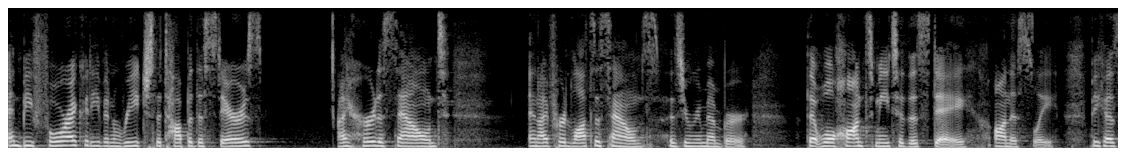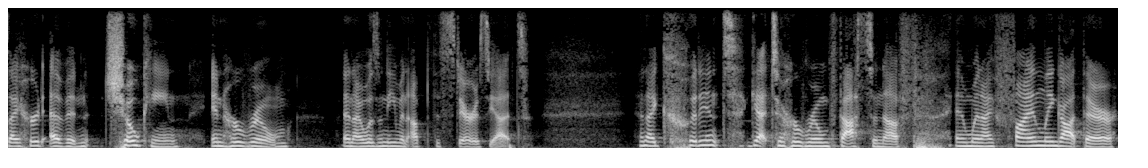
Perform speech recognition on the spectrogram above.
And before I could even reach the top of the stairs, I heard a sound, and I've heard lots of sounds, as you remember, that will haunt me to this day, honestly, because I heard Evan choking in her room, and I wasn't even up the stairs yet. And I couldn't get to her room fast enough. And when I finally got there,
